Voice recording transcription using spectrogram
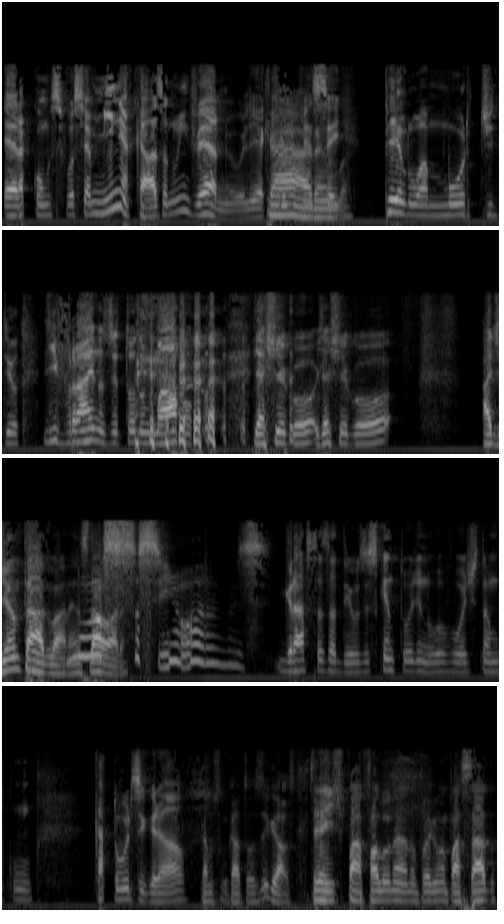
Era como se fosse a minha casa no inverno. Eu olhei aquilo e pensei, pelo amor de Deus, livrai-nos de todo mal. Já chegou, já chegou adiantado lá, né? Antes da hora. Nossa senhora, mas graças a Deus esquentou de novo. Hoje estamos com 14 graus. Estamos com 14 graus. A gente falou na- no programa passado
